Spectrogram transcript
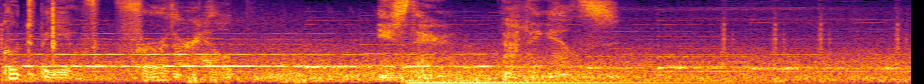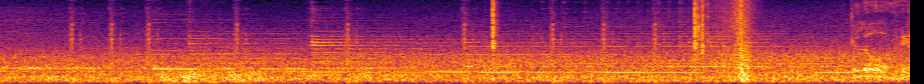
Could be of further help. Is there nothing else? Glory.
